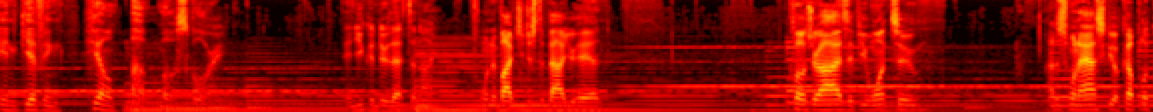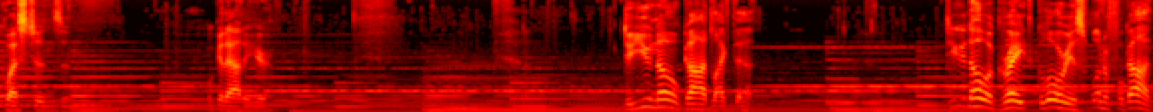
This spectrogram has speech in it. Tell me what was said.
in giving Him utmost glory. And you can do that tonight. I want to invite you just to bow your head. Close your eyes if you want to. I just want to ask you a couple of questions and we'll get out of here. Do you know God like that? Do you know a great, glorious, wonderful God?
